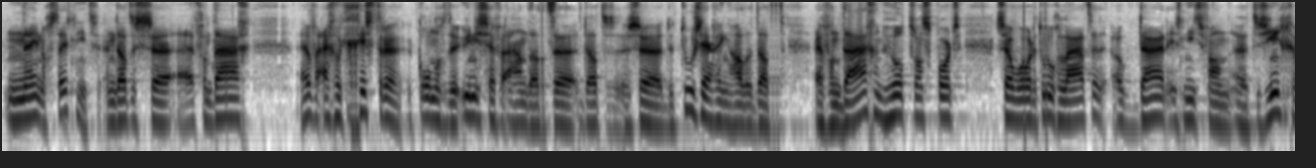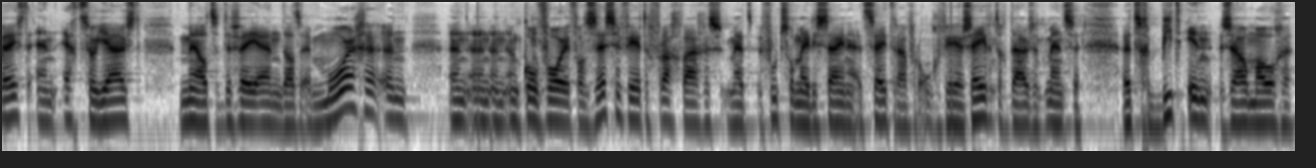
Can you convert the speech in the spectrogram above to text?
Nee, nog steeds niet. En dat is vandaag of eigenlijk gisteren kondigde UNICEF aan dat, uh, dat ze de toezegging hadden... dat er vandaag een hulptransport zou worden toegelaten. Ook daar is niets van uh, te zien geweest. En echt zojuist meldt de VN dat er morgen een, een, een, een konvooi van 46 vrachtwagens... met voedsel, medicijnen, et cetera, voor ongeveer 70.000 mensen... het gebied in zou mogen.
